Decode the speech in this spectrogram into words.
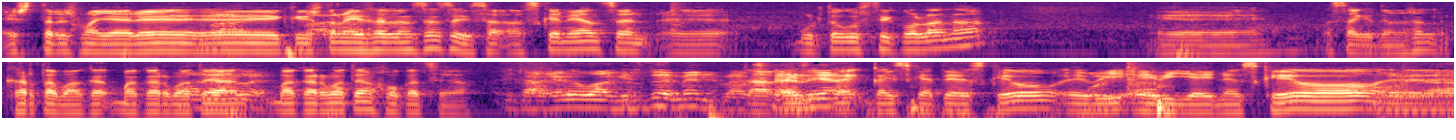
estres maila ere e, kristona izaten zen, ze azkenean zen e, urte guztiko lana, e, ez esan, karta baka- bakar batean, Bai, bai. bakar batean jokatzea. Eta gero bak izute hemen, ba, Euskal gaizkate ezkeo, ebi, ebilein ezkeo, Hori da, e,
